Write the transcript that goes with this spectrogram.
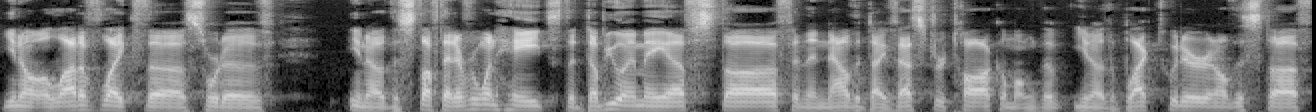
you know, a lot of like the sort of, you know, the stuff that everyone hates, the WMAF stuff, and then now the divester talk among the, you know, the black Twitter and all this stuff.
